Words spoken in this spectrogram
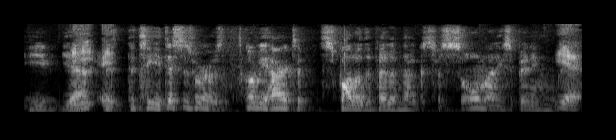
he, yeah, He- it- to see, this is where it was, it's going to be hard to follow the film now because there's so many spinning, yeah,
